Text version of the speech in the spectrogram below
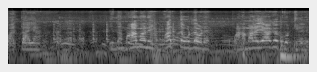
பார்த்தாயா? இந்த மாமனை பார்த்த உடனே பணமலையாக கொட்டுகிறது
